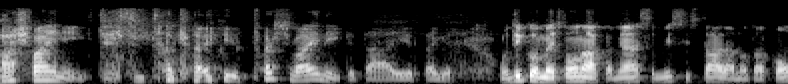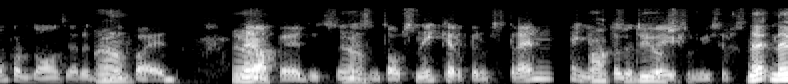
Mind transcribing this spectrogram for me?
pašvainīgi. Teiksim, tā kā ir pašvainīgi, ka tā ir tagad. Un tikko mēs nonākam, ja esam visi ārā no tā komforta zonas, ja redzam, nepaidu. Neapēdu, nezinu, tavu snickeru pirms treniņa, un tagad pēkšņi viss ir. Ne, ne,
